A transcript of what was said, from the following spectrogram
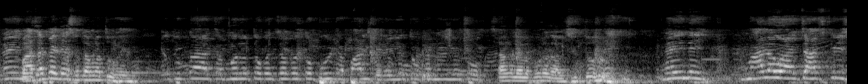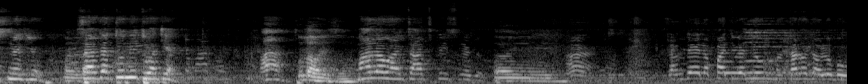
नाही. माझा काय जास्त दमा तू आहे तू का आता म्हणतो का जगतो पुढे पालखीला येतो का नाही येतो? चांगल्याला पुढे घालशील तू. नाही नाही मला व्हायचं आज कृष्ण म्हणलं. साधा तुम्हीच होत्या. हा. तुला व्हायचं? मला व्हायचं आज कृष्ण देव अय, हा. समजायला पाचव्या देऊन खरं झालो भाऊ.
